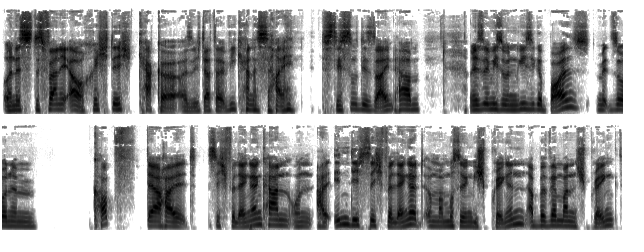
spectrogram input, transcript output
Und es, das fand ich auch richtig kacke. Also ich dachte, wie kann es sein, dass die es so designt haben? Und es ist irgendwie so ein riesiger Boss mit so einem Kopf, der halt sich verlängern kann und halt in dich sich verlängert und man muss irgendwie springen. Aber wenn man springt,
